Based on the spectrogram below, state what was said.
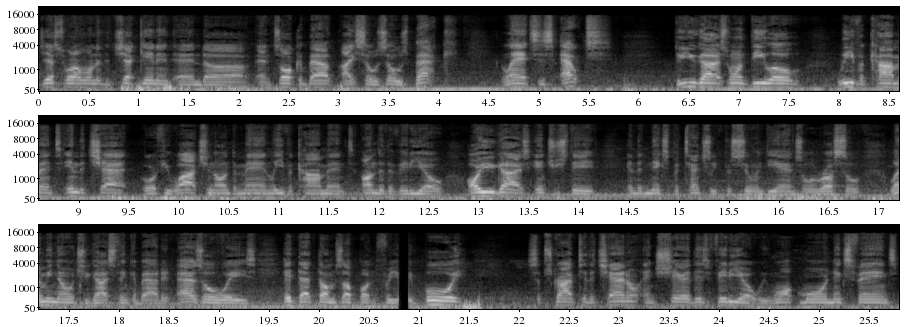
just what I wanted to check in and and, uh, and talk about. ISO back. Lance is out. Do you guys want D'Lo? Leave a comment in the chat, or if you're watching on demand, leave a comment under the video. Are you guys interested in the Knicks potentially pursuing D'Angelo Russell? Let me know what you guys think about it. As always, hit that thumbs up button for your boy subscribe to the channel and share this video. We want more Knicks fans.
